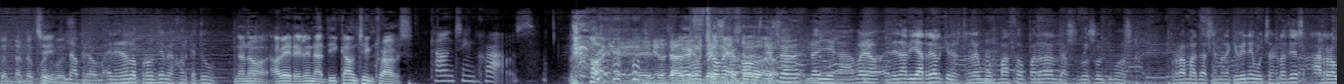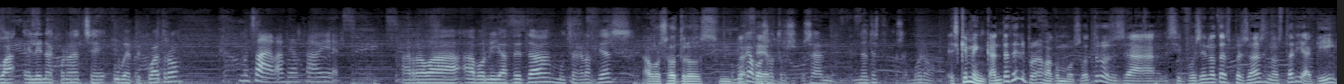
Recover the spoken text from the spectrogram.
Contando Sí. cuervos. No, pero Elena lo pronuncia mejor que tú. No, no, a ver, Elena, di Counting Crows. Counting Crows. Mucho mejor. Eso no llega. Bueno, Elena Villarreal, que nos trae un bombazo para los dos últimos programas de la semana que viene. Muchas gracias. Arroba Elena con H VP4. Muchas gracias, Javier. Arroba Abonilla Z. Muchas gracias. A vosotros, un ¿Cómo que a placer. vosotros? O sea, no te, o sea, bueno. Es que me encanta hacer el programa con vosotros. O sea, si fuesen otras personas no estaría aquí.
